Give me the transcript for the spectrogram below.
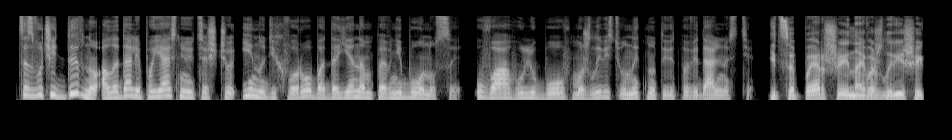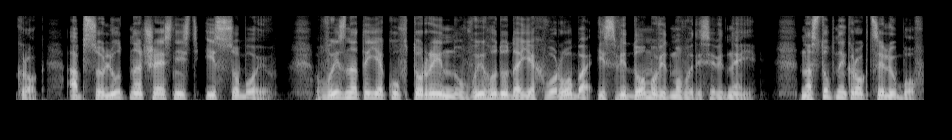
Це звучить дивно, але далі пояснюється, що іноді хвороба дає нам певні бонуси – увагу, любов, можливість уникнути відповідальності. І це перший і найважливіший крок – абсолютна чесність із собою. Визнати, яку вторинну вигоду дає хвороба і свідомо відмовитися від неї. Наступний крок – це любов.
